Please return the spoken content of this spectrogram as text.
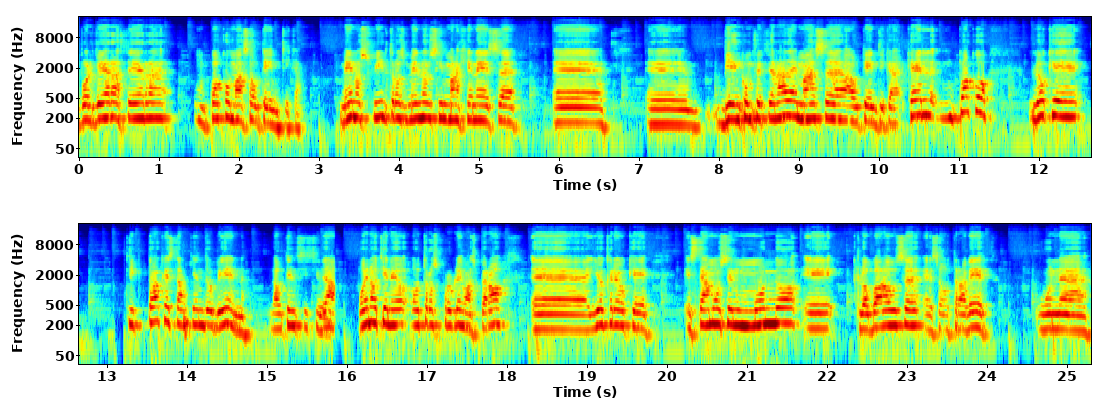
volver a ser un poco más auténtica. Menos filtros, menos imágenes bien confeccionada y más auténtica. Que es un poco lo que TikTok está haciendo bien la autenticidad. Bueno, tiene otros problemas, pero eh, yo creo que estamos en un mundo, eh, Clubhouse es otra vez un eh,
